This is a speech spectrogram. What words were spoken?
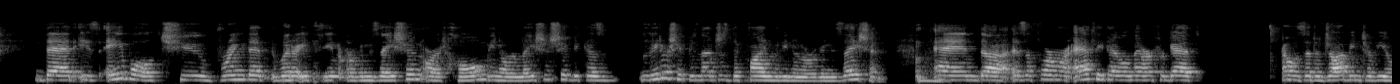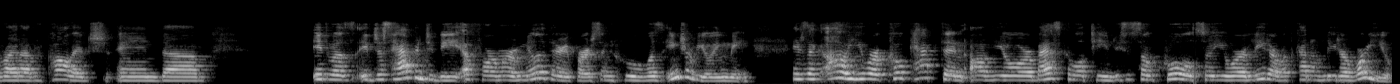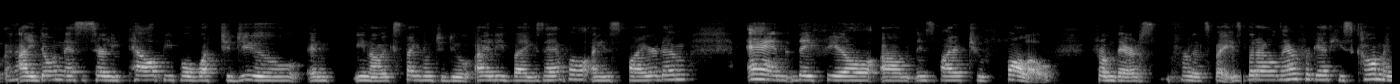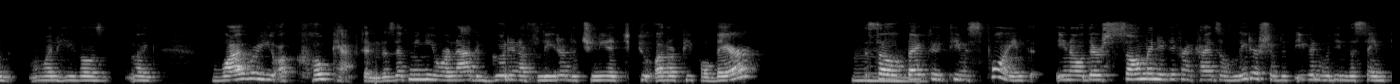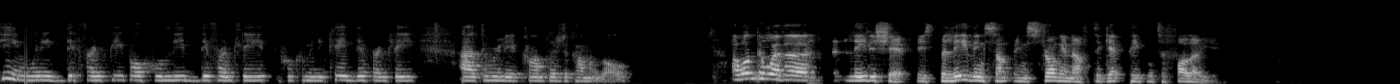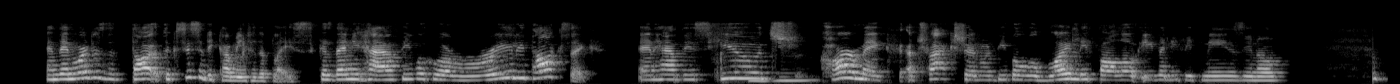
that is able to bring that, whether it's in organization or at home in a relationship, because leadership is not just defined within an organization. Mm-hmm. And uh, as a former athlete, I will never forget. I was at a job interview right out of college, and uh, it was it just happened to be a former military person who was interviewing me he's like, oh, you were co-captain of your basketball team. This is so cool. So you were a leader. What kind of leader were you? And I don't necessarily tell people what to do and you know expect them to do. I lead by example. I inspire them, and they feel um, inspired to follow from their from that space. But I'll never forget his comment when he goes like. Why were you a co-captain? Does that mean you were not a good enough leader that you needed two other people there? So hmm. back to Tim's point, you know, there's so many different kinds of leadership that even within the same team, we need different people who lead differently, who communicate differently uh, to really accomplish the common goal. I wonder whether leadership is believing something strong enough to get people to follow you. And then where does the toxicity come into the place? Because then you have people who are really toxic and have this huge mm-hmm. karmic attraction when people will blindly follow, even if it means, you know.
